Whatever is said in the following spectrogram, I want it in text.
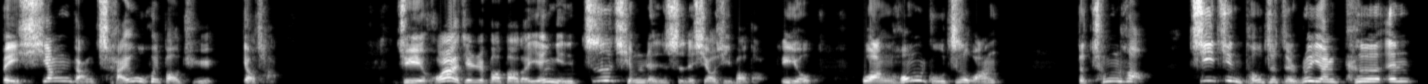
被香港财务汇报局调查。据《华尔街日报》报道，援引知情人士的消息报道，具有网红股之王的称号，激进投资者瑞安·科恩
